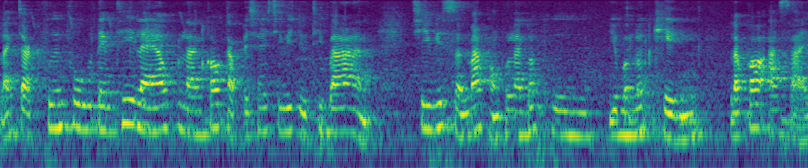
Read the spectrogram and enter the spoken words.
หลังจากฟื้นฟูเต็มที่แล้วคุณลันก็กลับไปใช้ชีวิตอยู่ที่บ้าน ชีวิตส่วนมากของคุณลันก็คือ อยู่บนรถเข็น แล้วก็อาศัย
